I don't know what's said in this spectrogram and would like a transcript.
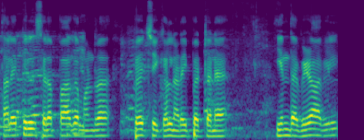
தலைப்பில் சிறப்பாக மன்ற பேச்சுக்கள் நடைபெற்றன. இந்த விழாவில்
